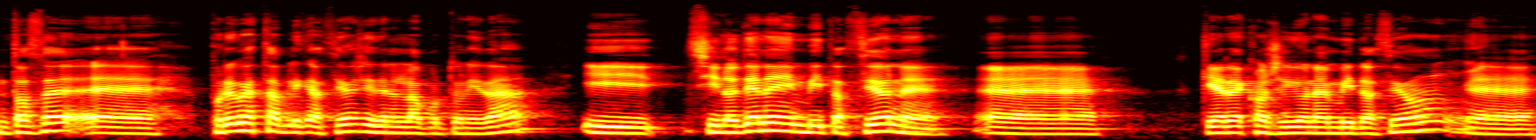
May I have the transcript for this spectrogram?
Entonces, eh, prueba esta aplicación si tienes la oportunidad y si no tienes invitaciones, eh, quieres conseguir una invitación, eh,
